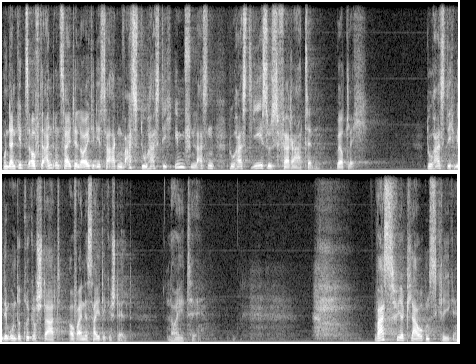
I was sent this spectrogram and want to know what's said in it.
Und dann gibt es auf der anderen Seite Leute, die sagen, was, du hast dich impfen lassen, du hast Jesus verraten, wörtlich. Du hast dich mit dem Unterdrückerstaat auf eine Seite gestellt. Leute, was für Glaubenskriege.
